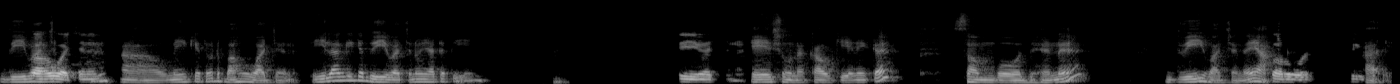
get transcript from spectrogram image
ද්විවචන බහුවචන ආ මේක එතකොට බහුවචන. ඊළඟ එක ද්විවචන යට තියෙන්නේ. ද්විවචන හේෂුනකව් කියන එක සම්බෝධන ද්විවචනයක්. බහුවචන හරි.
